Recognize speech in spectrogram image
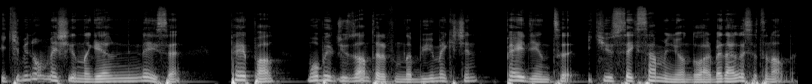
2015 yılına gelindiğinde ise PayPal mobil cüzdan tarafında büyümek için Paydiant'ı 280 milyon dolar bedelle satın aldı.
